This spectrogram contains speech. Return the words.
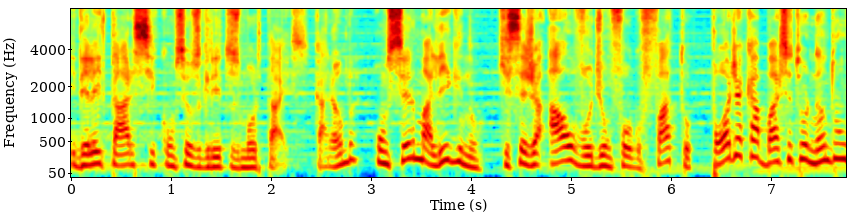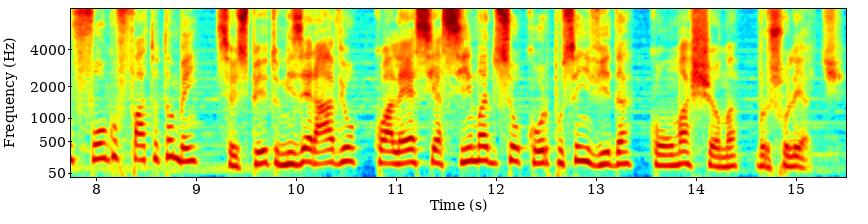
e deleitar-se com seus gritos mortais. Caramba! Um ser maligno que seja alvo de um fogo fato pode acabar se tornando um fogo fato também. Seu espírito miserável coalesce acima do seu corpo sem vida com uma chama bruxuleante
